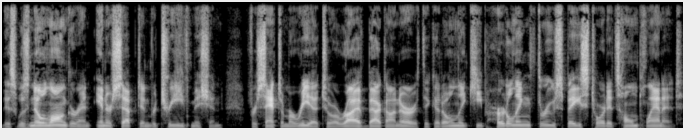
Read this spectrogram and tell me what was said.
This was no longer an intercept and retrieve mission. For Santa Maria to arrive back on Earth, it could only keep hurtling through space toward its home planet.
